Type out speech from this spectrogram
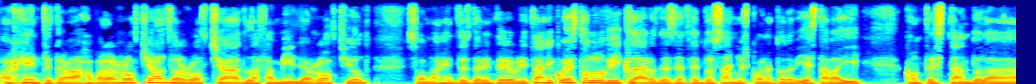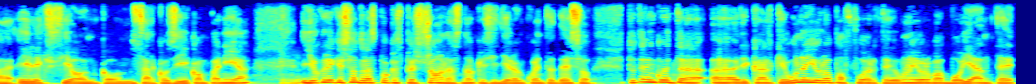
agente, trabaja para Rothschild, el Rothschild, la familia Rothschild, son agentes del Imperio Británico. Esto lo vi claro desde hace dos años cuando todavía estaba ahí contestando la elección con Sarkozy y compañía. Uh -huh. Y yo creo que son de las pocas personas ¿no? que se dieron cuenta de eso. Tú ten en cuenta, uh, Ricardo, que una Europa fuerte, una Europa bollante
